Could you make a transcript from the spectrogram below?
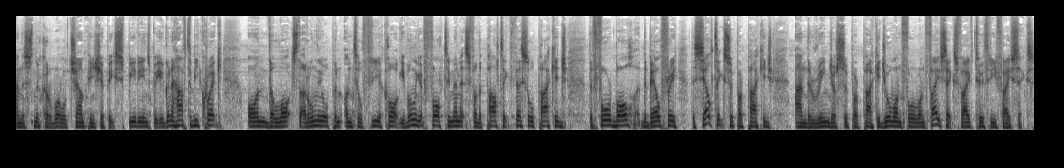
and the Snooker World Championship experience. But you're going to have to be quick on the lots that are only open until 3 o'clock. You've only got 40 minutes for the Partick Thistle package, the four ball at the Belfry, the Celtic Super package, and the Rangers Super package. 0141565 2356.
